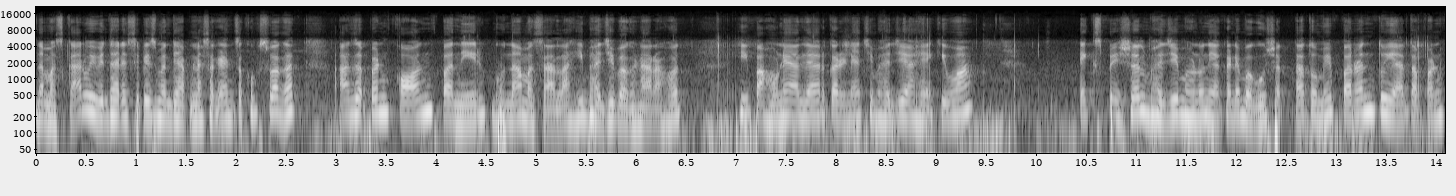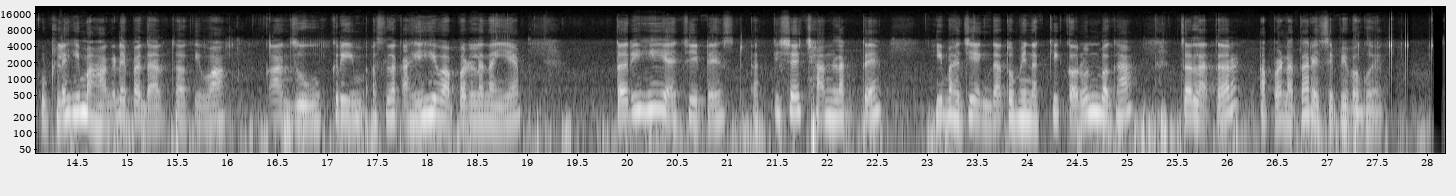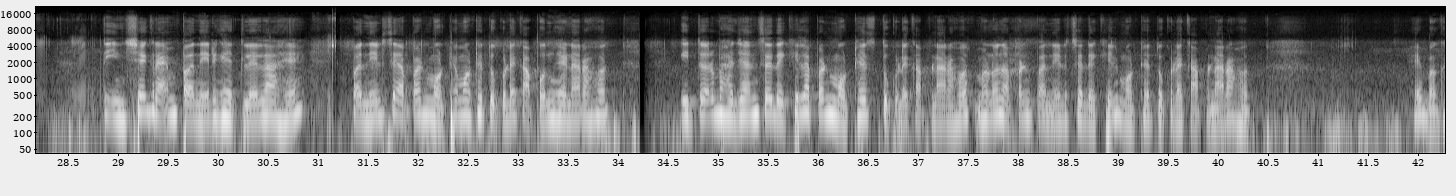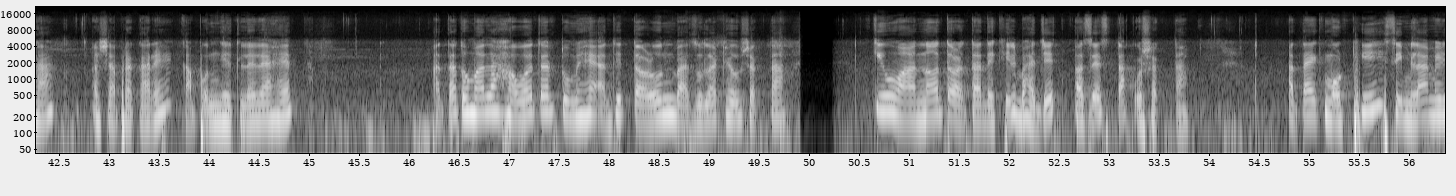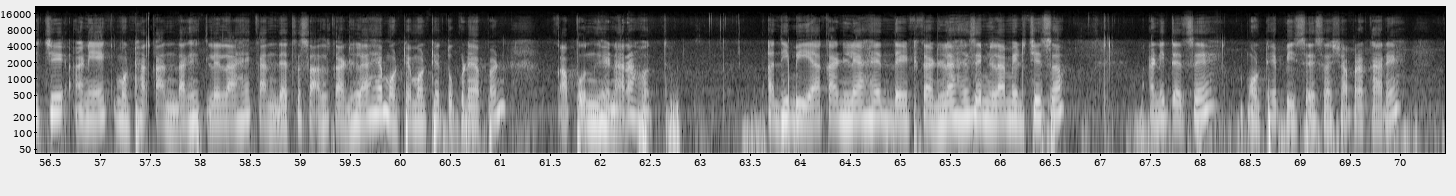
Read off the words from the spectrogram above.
नमस्कार. विविध रेसिपीजमध्ये आपल्या सगळ्यांचं खूप स्वागत. आज आपण कॉर्न पनीर भुना मसाला ही भाजी बघणार आहोत. ही पाहुणे आल्यावर करण्याची भाजी आहे किंवा एक स्पेशल भाजी म्हणून याकडे बघू शकता तुम्ही. परंतु यात आपण कुठलेही महागडे पदार्थ किंवा काजू क्रीम असलं काहीही वापरलं नाही आहे तरीही याची टेस्ट अतिशय छान लागते. ही भाजी एकदा तुम्ही नक्की करून बघा. चला तर आपण आता रेसिपी बघूयात. तीनशे ग्रॅम पनीर घेतलेलं आहे. पनीरचे आपण मोठे मोठे तुकडे कापून घेणार आहोत. इतर भाज्यांचे देखील आपण मोठेच तुकडे कापणार आहोत. म्हणून आपण पनीरचे देखील मोठे तुकडे कापणार आहोत. हे बघा अशा प्रकारे कापून घेतलेले आहेत. आता तुम्हाला हवं तर तुम्ही हे आधी तळून बाजूला ठेवू शकता. किंवा न तळता देखील भाजीत असेच टाकू शकता. आता एक मोठी सिमला मिरची आणि एक मोठा कांदा घेतलेला आहे. कांद्याचं साल काढलं आहे. मोठे मोठे तुकडे आपण कापून घेणार आहोत. आधी बिया काढल्या आहेत. देठ काढलं आहे सिमला मिरचीचं. आणि त्याचे मोठे पीसेस अशा प्रकारे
